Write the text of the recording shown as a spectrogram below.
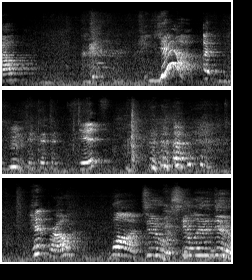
Al? Yeah! Uh, did? Hit it, bro. One, two, skilly to do.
